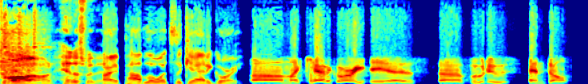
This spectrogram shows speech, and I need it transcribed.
Come on, hit us with it. All right, Pablo. What's the category? Uh, my category is uh, voodoos and don'ts.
